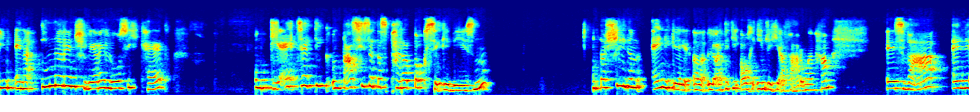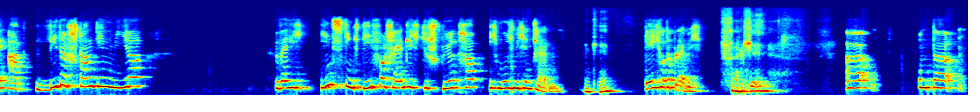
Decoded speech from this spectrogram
in einer inneren Schwerelosigkeit und gleichzeitig, und das ist ja das Paradoxe gewesen, und das schildern einige äh, Leute, die auch ähnliche Erfahrungen haben, es war eine Art Widerstand in mir, weil ich instinktiv wahrscheinlich gespürt habe, ich muss mich entscheiden. Okay. Gehe ich oder bleibe ich? Okay. Äh, und da,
